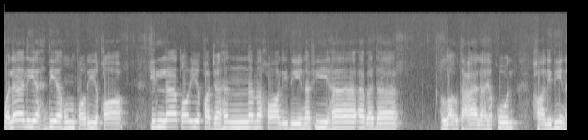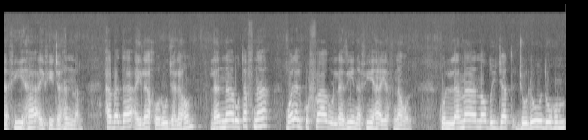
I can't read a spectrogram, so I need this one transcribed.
ولا ليهديهم طريقا إلا طريق جهنم خالدين فيها أبدا. الله تعالى يقول خالدين فيها أي في جهنم. أبدا أي لا خروج لهم. لا النار تفنى ولا الكفار الذين فيها يفنون. كلما نضجت جلودهم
